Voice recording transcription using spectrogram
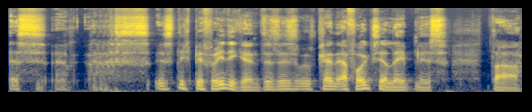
es, es ist nicht befriedigend, es ist kein Erfolgserlebnis da.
